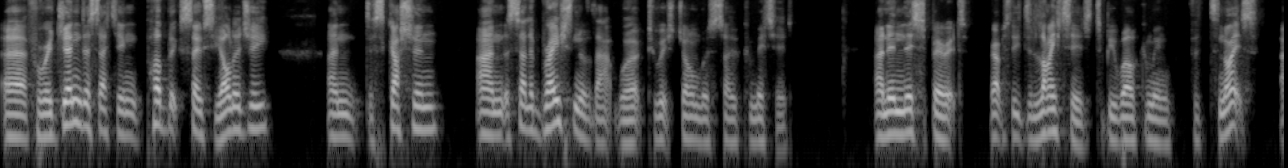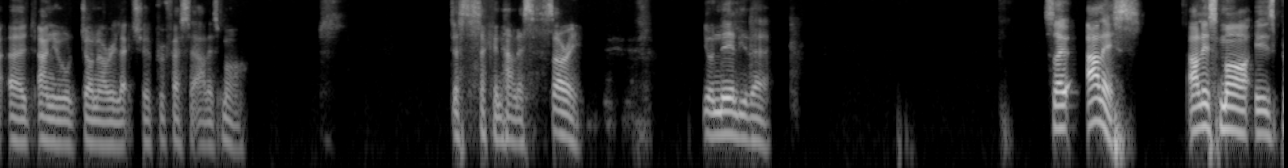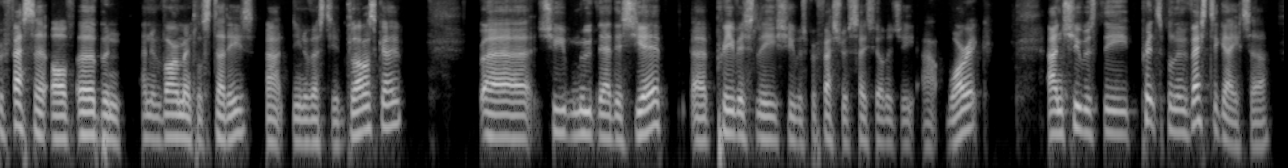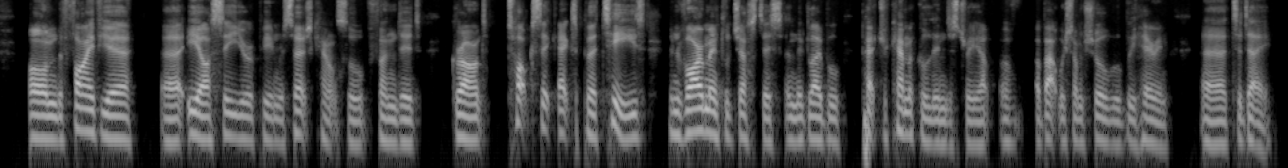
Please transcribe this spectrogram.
uh, for agenda setting public sociology and discussion and a celebration of that work to which John was so committed. And in this spirit, we're absolutely delighted to be welcoming for tonight's uh, annual John Urry lecture, Professor Alice Mah. Just a second, Alice, sorry. You're nearly there. So Alice, Alice Mah is Professor of Urban and Environmental Studies at the University of Glasgow. Uh, she moved there this year. Uh, previously, she was Professor of Sociology at Warwick. And she was the principal investigator on the five-year uh, ERC, European Research Council, funded grant Toxic Expertise, Environmental Justice and the Global Petrochemical Industry, of, about which I'm sure we'll be hearing uh, today.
